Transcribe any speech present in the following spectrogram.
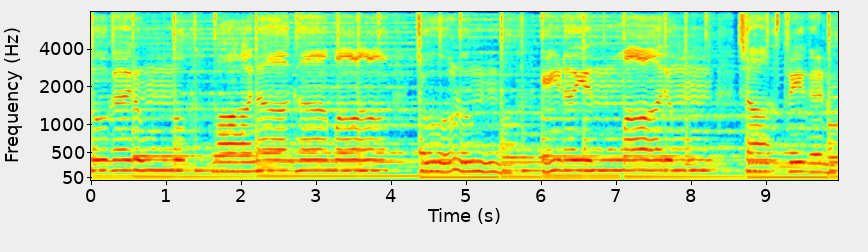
നുകരുന്നു മാലാഘമാ ചൂളുന്നു ഇടയന്മാരും ശാസ്ത്രികളും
